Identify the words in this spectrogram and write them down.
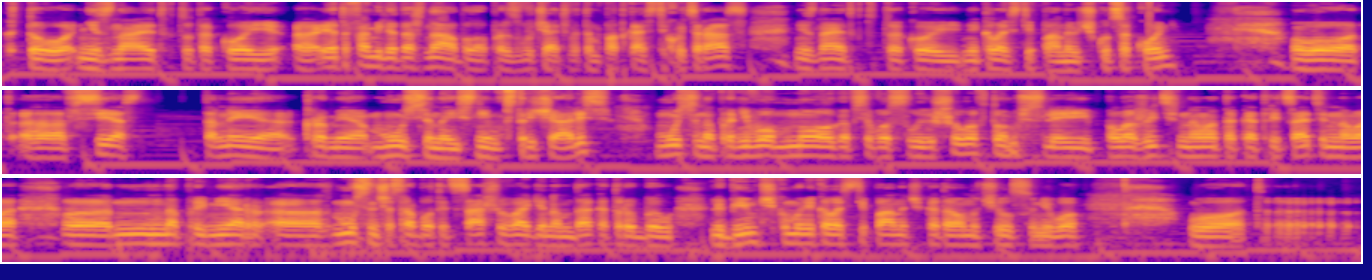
кто не знает, кто такой... Э, эта фамилия должна была прозвучать в этом подкасте хоть раз, не знает, кто такой Николай Степанович Куцаконь. Вот. Э, все остальные, кроме Мусиной, с ним встречались. Мусина про него много всего слышала, в том числе и положительного, так и отрицательного. Э, например, э, Мусин сейчас работает с Сашей Вагином, да, который был любимчиком у Николая Степановича, когда он учился у него. Вот. Э,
